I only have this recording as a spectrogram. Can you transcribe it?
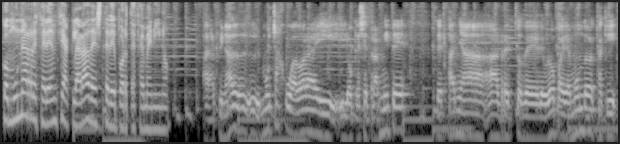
como una referencia clara de este deporte femenino. Al final, muchas jugadoras y, lo que se transmite de España al resto de, Europa y del mundo es que aquí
